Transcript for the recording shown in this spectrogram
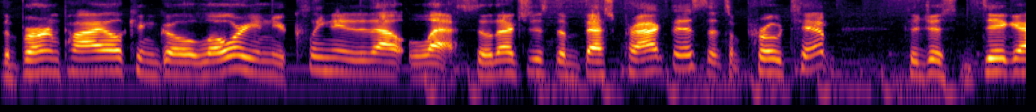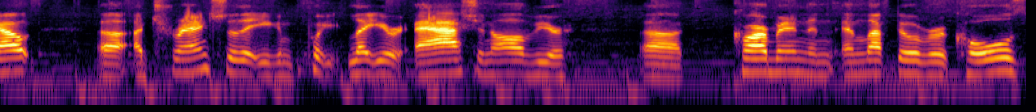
the burn pile can go lower and you're cleaning it out less. So that's just a best practice. That's a pro tip to just dig out uh, a trench so that you can put let your ash and all of your uh, carbon and, and, leftover coals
